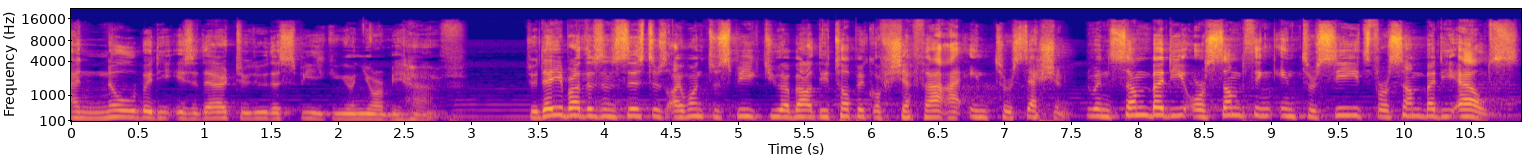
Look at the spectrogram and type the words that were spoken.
and nobody is there to do the speaking on your behalf. Today, brothers and sisters, I want to speak to you about the topic of shafa'a, intercession. When somebody or something intercedes for somebody else,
